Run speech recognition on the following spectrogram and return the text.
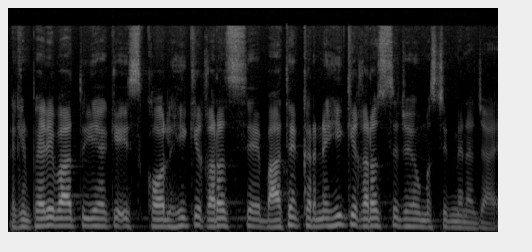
لیکن پہلی بات تو یہ ہے کہ اس کال ہی کی غرض سے، باتیں کرنے ہی کی غرض سے جو ہے وہ مسجد میں نہ جائے۔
